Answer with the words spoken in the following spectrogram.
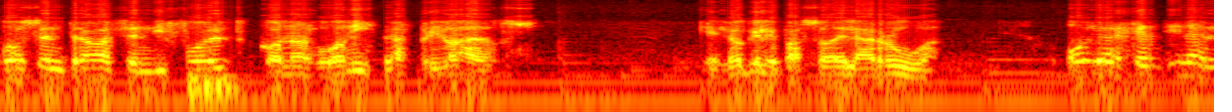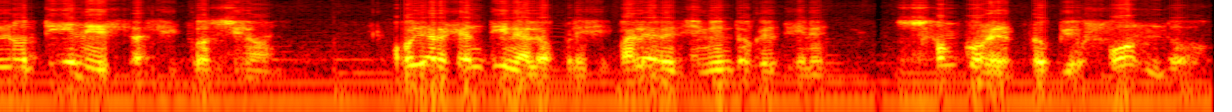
vos entrabas en default con los bonistas privados, que es lo que le pasó De la Rúa. Hoy Argentina no tiene esa situación. Hoy Argentina los principales vencimientos que tiene son con el propio fondo.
